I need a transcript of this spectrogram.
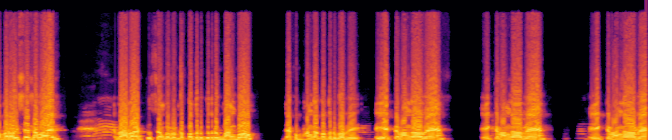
আবার হয়েছে সবাই এবার আবার করব আমরা। কতটুকু কতটুকু ভাঙবো? দেখো ভাঙা কতটুকু হবে? এই একটা ভাঙা হবে এই একটা ভাঙা হবে এই একটা ভাঙা হবে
